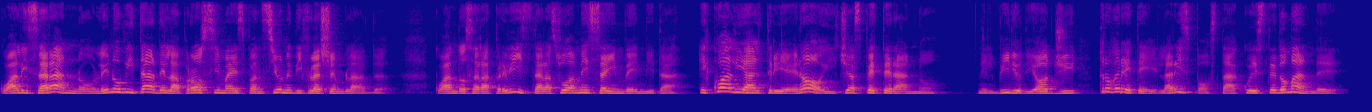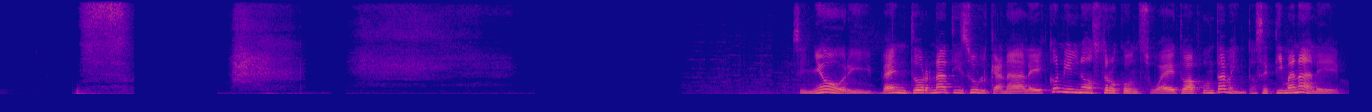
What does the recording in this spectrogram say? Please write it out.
Quali saranno le novità della prossima espansione di Flash Blood? Quando sarà prevista la sua messa in vendita? E quali altri eroi ci aspetteranno? Nel video di oggi troverete la risposta a queste domande. Signori, bentornati sul canale con il nostro consueto appuntamento settimanale.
